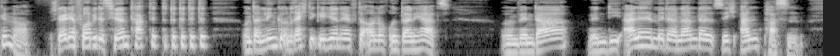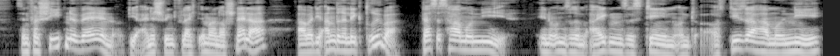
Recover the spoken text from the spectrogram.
genau. Stell dir vor, wie das Hirn taktet und dann linke und rechte Gehirnhälfte auch noch und dein Herz. Und wenn da, wenn die alle miteinander sich anpassen, sind verschiedene Wellen. Die eine schwingt vielleicht immer noch schneller, aber die andere liegt drüber. Das ist Harmonie in unserem eigenen System und aus dieser Harmonie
